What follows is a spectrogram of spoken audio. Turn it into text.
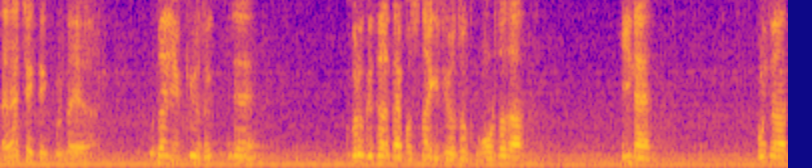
Neler çektik burada ya. Buradan yüklüyorduk, bir de kuru gıda deposuna gidiyorduk. Orada da yine burada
